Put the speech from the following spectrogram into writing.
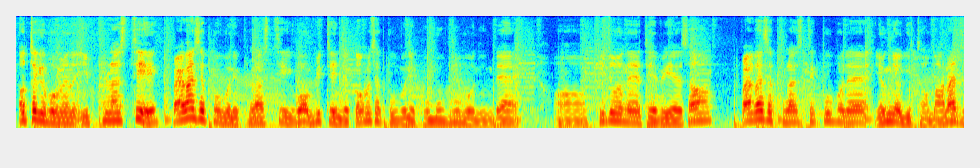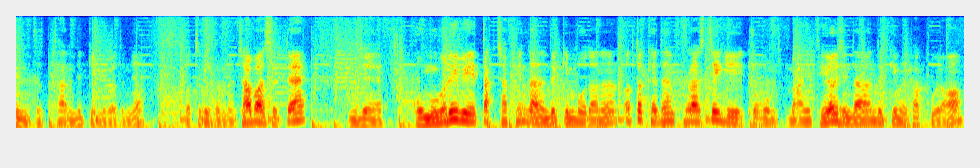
어떻게 보면 이 플라스틱 빨간색 부분이 플라스틱이고 밑에 이제 검은색 부분이 고무 부분인데 어, 기존에 대비해서 빨간색 플라스틱 부분에 영역이 더 많아진 듯한 느낌이거든요. 어떻게 보면 잡았을 때 이제 고무 그립이 딱 잡힌다는 느낌보다는 어떻게든 플라스틱이 조금 많이 되어진다는 느낌을 받고요.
